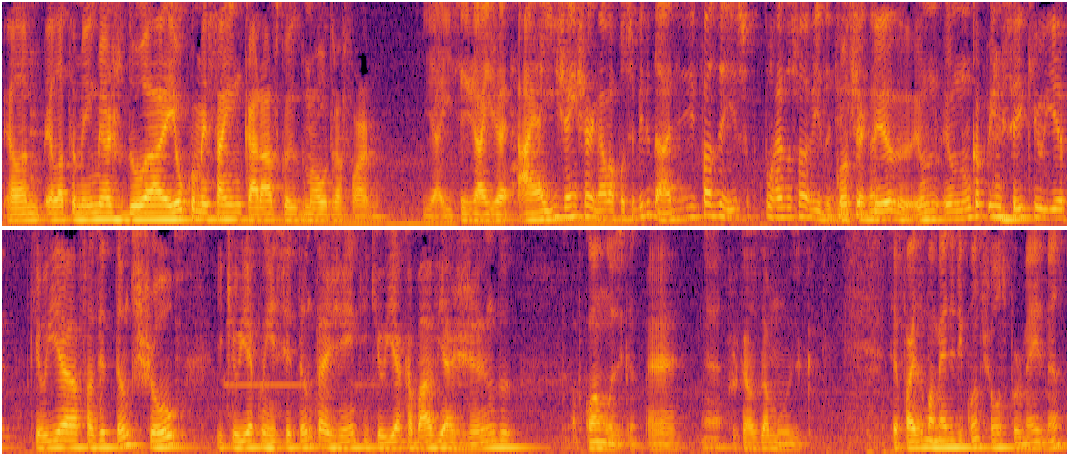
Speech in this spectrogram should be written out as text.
ela, ela também me ajudou a eu começar a encarar as coisas de uma outra forma. E aí você já, já, aí já enxergava a possibilidade de fazer isso pro resto da sua vida. Com enxergar... certeza. Eu, eu nunca pensei que eu, ia, que eu ia fazer tanto show e que eu ia conhecer tanta gente e que eu ia acabar viajando. Com a música. É, é. por causa da música. Você faz uma média de quantos shows por mês mesmo?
